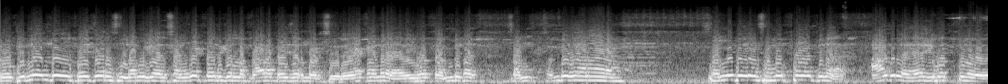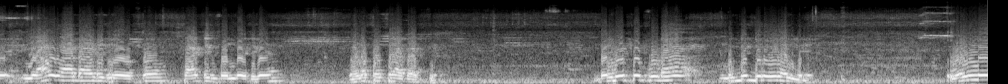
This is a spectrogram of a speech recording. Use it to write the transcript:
ಇವತ್ತು ಇನ್ನೊಂದು ಬೇಜಾರು ನಮಗೆ ಸಂಘಟನೆಗೆಲ್ಲ ಬಹಳ ಬೇಜಾರು ಮಾಡಿಸಿದ್ರು. ಯಾಕಂದ್ರೆ ಇವತ್ತು ಸಂವಿಧಾನ ಸಂವಿಧಾನ ಸಂವಿಧಾನ ಸಮರ್ಪಣಾ ದಿನ. ಆದ್ರೆ ಇವತ್ತು ಯಾವ್ದು ಆಟ ಆಡಿದ್ರು ಇವತ್ತು? ಸ್ಟಾರ್ಟಿಂಗ್ ಬಂದೈತಿಗೆ ಗಣಪತಿ ಆಟ ಆಡ್ತೀವಿ ದಯವಿಟ್ಟು ಕೂಡ ಮುಂದಿನ ದಿನಗಳಲ್ಲಿ ಒಳ್ಳೆ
